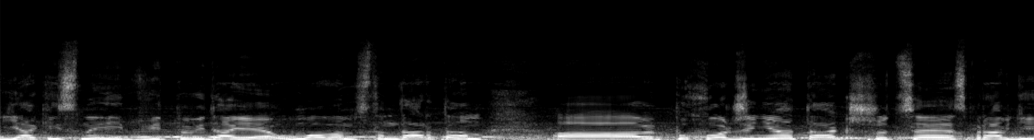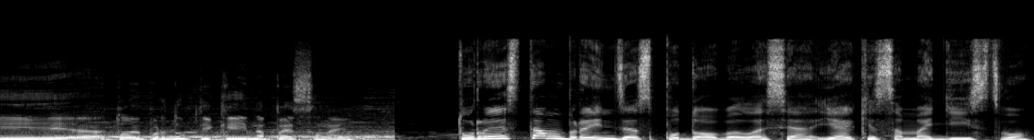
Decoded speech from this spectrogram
якісний, відповідає умовам, стандартам походження, так що це справді е, той продукт, який написаний. Туристам бриндзя сподобалася, як і саме дійство.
